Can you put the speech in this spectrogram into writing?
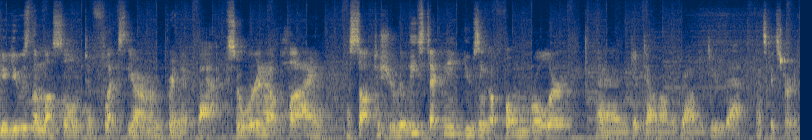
you use the muscle to flex the arm and bring it back. So we're gonna apply a soft tissue release technique using a foam roller and get down on the ground to do that. Let's get started.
